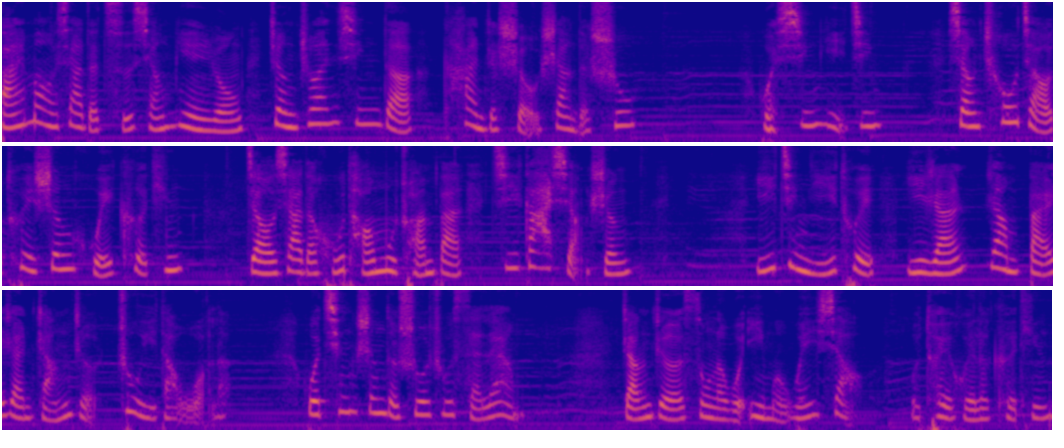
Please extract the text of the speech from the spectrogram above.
白帽下的慈祥面容正专心地看着手上的书，我心一惊，想抽脚退身回客厅。脚下的胡桃木船板叽嘎响声，一进一退，已然让白染长者注意到我了。我轻声地说出 “salam”，长者送了我一抹微笑。我退回了客厅，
